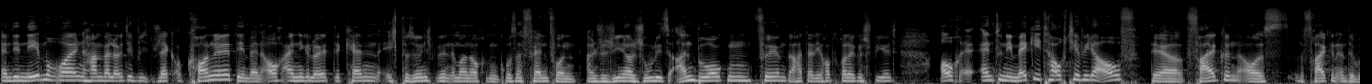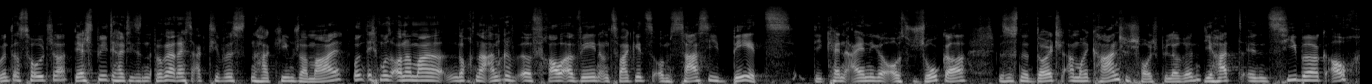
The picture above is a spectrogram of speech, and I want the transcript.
In den Nebenrollen haben wir Leute wie Jack O'Connell, den werden auch einige Leute kennen. Ich persönlich bin immer noch ein großer Fan von Angelina Jolies Unbroken-Film, da hat er die Hauptrolle gespielt. Auch Anthony Mackie taucht hier wieder auf, der Falcon aus The Falcon and the Winter Soldier Soldier. Der spielt halt diesen Bürgerrechtsaktivisten Hakim Jamal. Und ich muss auch nochmal noch eine andere äh, Frau erwähnen, und zwar geht es um Sasi Beetz. Die kennen einige aus Joker. Das ist eine deutsch-amerikanische Schauspielerin. Die hat in Seaberg auch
